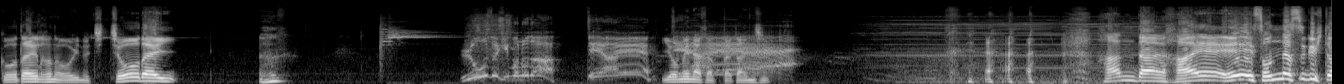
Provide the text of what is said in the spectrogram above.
五体郎のお命ちょうだい狼藉者だ。出会え。読めなかった感じ。判断早ええー、そんなすぐ人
